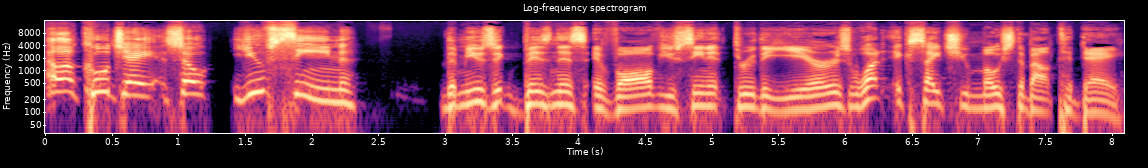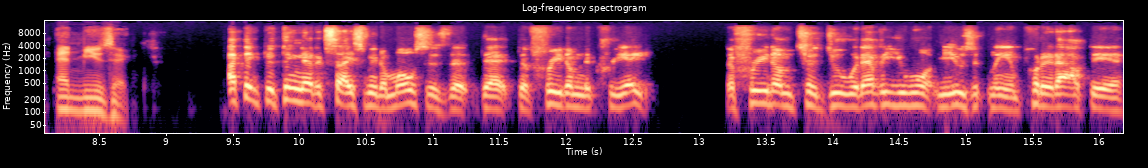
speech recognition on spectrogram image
LL Cool J, so you've seen the music business evolve. You've seen it through the years. What excites you most about today and music? I think the thing that excites me the most is that that the freedom to create, the freedom to do whatever you want musically and put it out there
